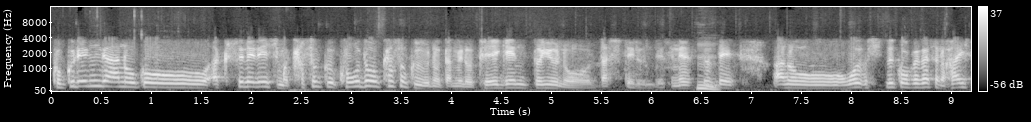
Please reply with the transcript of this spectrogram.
国連があのこうアクセレレーション、加速、行動加速のための提言というのを出してるんですね。そしてあの温室効果ガスの排出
